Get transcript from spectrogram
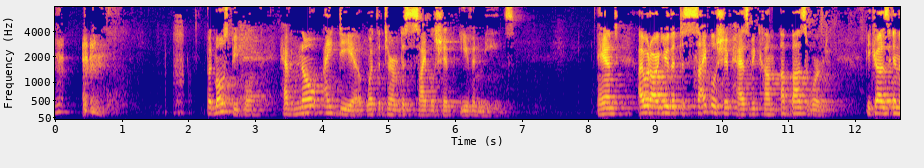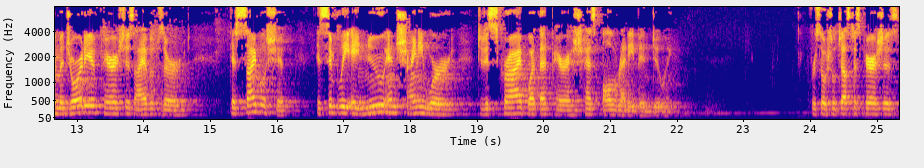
but most people have no idea what the term discipleship even means. And I would argue that discipleship has become a buzzword because in the majority of parishes I have observed, discipleship is simply a new and shiny word to describe what that parish has already been doing. For social justice parishes,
